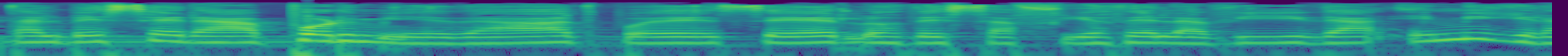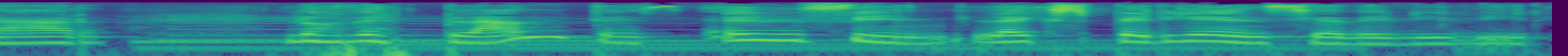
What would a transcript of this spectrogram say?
Tal vez será por mi edad, puede ser los desafíos de la vida, emigrar, los desplantes, en fin, la experiencia de vivir,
